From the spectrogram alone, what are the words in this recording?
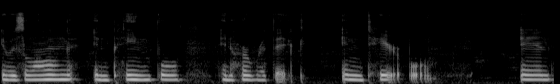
it was long and painful and horrific and terrible, and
